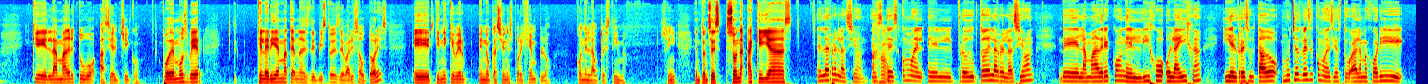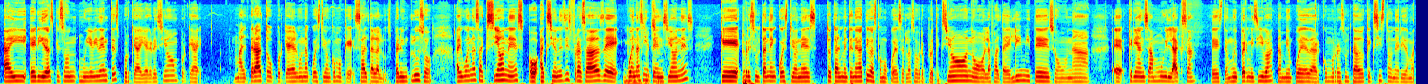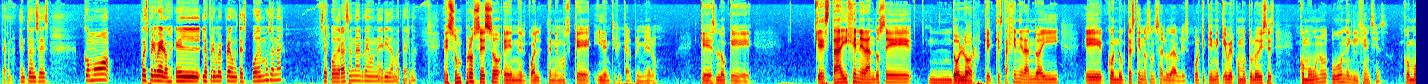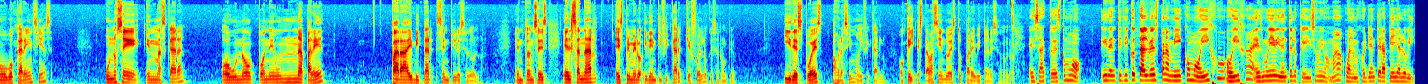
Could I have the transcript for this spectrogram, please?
que la madre tuvo hacia el chico. Podemos ver que la herida materna, desde visto desde varios autores, eh, tiene que ver en ocasiones, por ejemplo, con el autoestima. ¿sí? Entonces, son aquellas... Es la relación, es, como el, el producto de la relación de la madre con el hijo o la hija y el resultado, muchas veces, como decías tú, a lo mejor y hay heridas que son muy evidentes porque hay agresión, porque hay maltrato, porque hay alguna cuestión como que salta a la luz, pero incluso hay buenas acciones o acciones disfrazadas de, De buenas buenas acciones. intenciones que resultan en cuestiones totalmente negativas, como puede ser la sobreprotección o la falta de límites o una eh, crianza muy laxa, este, muy permisiva, también puede dar como resultado que exista una herida materna. Entonces, ¿cómo? Pues primero, la primera pregunta es, ¿podemos sanar? ¿Se podrá sanar de una herida materna? Es un proceso en el cual tenemos que identificar primero qué es lo que, que está ahí generándose mm, dolor, que, que está generando ahí eh, conductas que no son saludables, porque tiene que ver, como tú lo dices, como uno hubo negligencias, como hubo carencias, uno se enmascara o uno pone una pared para evitar sentir ese dolor. Entonces, el sanar es primero identificar qué fue lo que se rompió y después, ahora sí, modificarlo. Ok, estaba haciendo esto para evitar ese dolor. Exacto, es como identifico tal vez para mí como hijo o hija, es muy evidente lo que hizo mi mamá o a lo mejor ya en terapia ya lo vi.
